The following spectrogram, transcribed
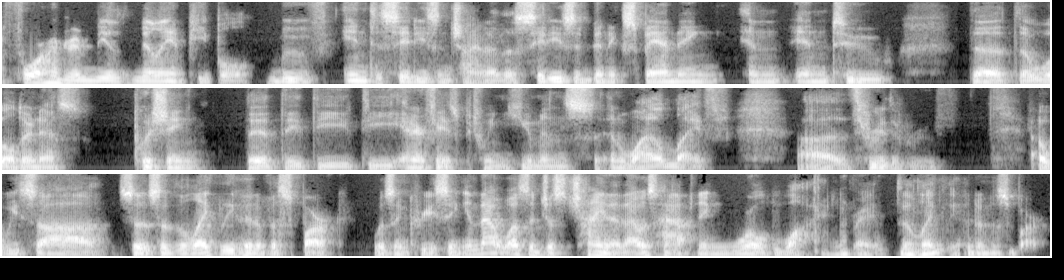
400 million people move into cities in China. Those cities had been expanding in, into the the wilderness, pushing the the the, the interface between humans and wildlife uh, through the roof. Uh, we saw so so the likelihood of a spark was increasing, and that wasn't just China; that was happening worldwide. Right, the likelihood of a spark.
